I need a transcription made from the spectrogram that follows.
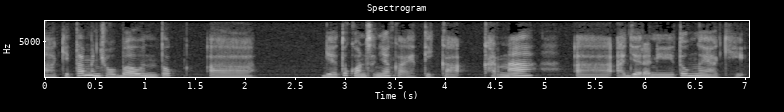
uh, kita mencoba untuk uh, dia tuh concernnya ke etika. Karena uh, ajaran ini tuh ngeyaki,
